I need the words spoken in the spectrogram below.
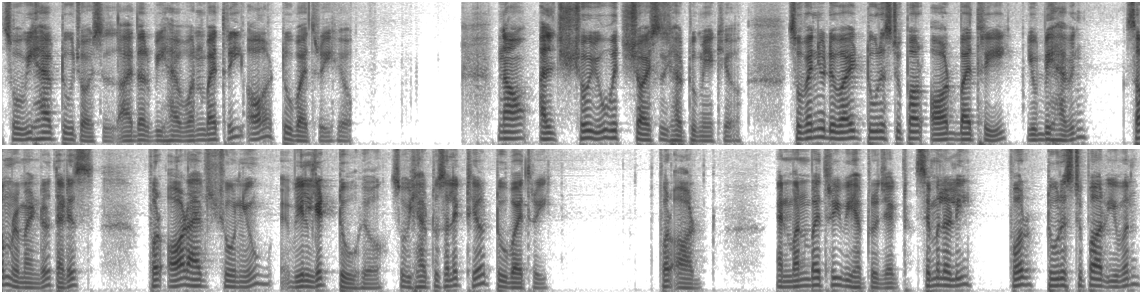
So we have two choices either we have 1 by 3 or 2 by 3 here. Now I'll show you which choices you have to make here. So when you divide 2 raised to power odd by 3, you'll be having some remainder that is for odd I have shown you we'll get 2 here. So we have to select here 2 by 3 for odd and 1 by 3 we have to reject. Similarly for 2 raised to power even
